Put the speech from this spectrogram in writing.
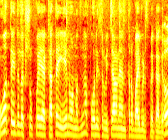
ಮೂವತ್ತೈದು ಲಕ್ಷ ರೂಪಾಯಿಯ ಕತೆ ಏನು ಅನ್ನೋದನ್ನ ಪೊಲೀಸರು ವಿಚಾರಣೆ ನಂತರ ಬಾಯ್ಬಿಡಿಸಬೇಕಾಗುತ್ತೆ.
